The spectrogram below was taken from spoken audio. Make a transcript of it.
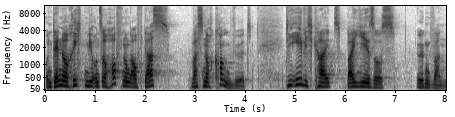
Und dennoch richten wir unsere Hoffnung auf das, was noch kommen wird. Die Ewigkeit bei Jesus irgendwann.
